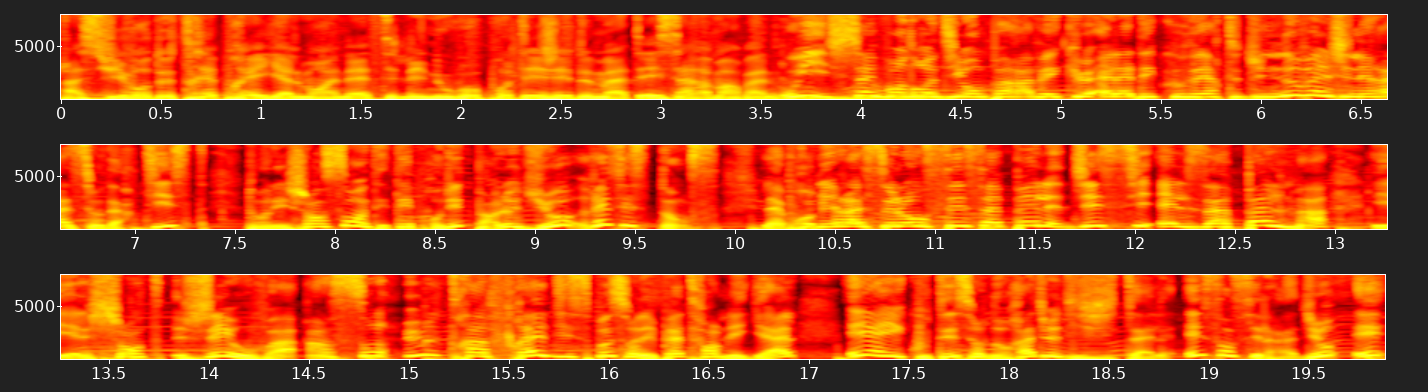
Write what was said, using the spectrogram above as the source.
À suivre de très près également Annette, les nouveaux protégés de Matt et Sarah Marvan. Oui, chaque vendredi, on part avec eux à la découverte d'une nouvelle génération d'artistes dont les chansons ont été produites par le duo Résistance. La première à se lancer s'appelle Jessie Elsa Palma et elle chante Jéhovah, un son ultra frais dispo sur les plateformes légales et à écouter sur nos radios digitales Essentiel Radio et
